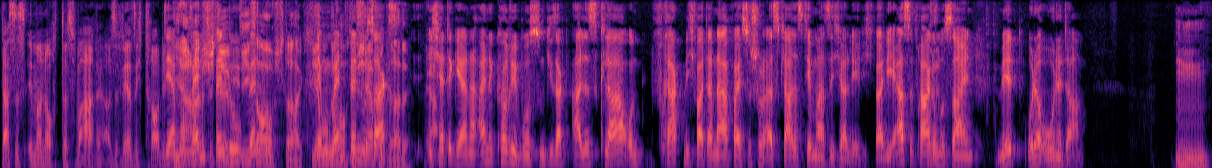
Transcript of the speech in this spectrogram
Das ist immer noch das Wahre. Also wer sich traut, der Moment, ja, wenn du, die ist wenn auch stark. Die der Moment, wenn du sagst, grade. ich hätte gerne eine Currywurst und die sagt alles klar und fragt nicht weiter nach, weißt du schon, alles klar, das Thema Thema sich erledigt. Weil die erste Frage muss sein, mit oder ohne Darm. Mhm.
